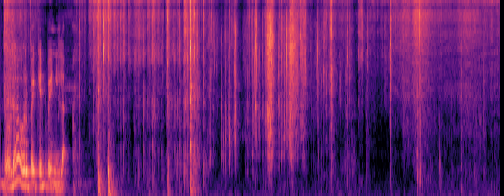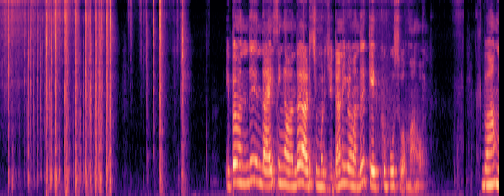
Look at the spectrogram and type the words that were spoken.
இதோட ஒரு பேக்கெட் வெனிலா இப்போ வந்து இந்த ஐசிங்கை வந்து அடித்து முடிச்சுட்டான். இவன் வந்து கேக்கு பூசுவோம் வாங்க வாங்க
